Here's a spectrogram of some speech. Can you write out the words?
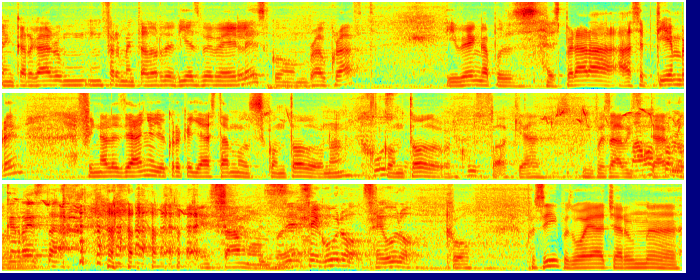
encargar un, un fermentador de 10 BBLs con Brewcraft. Y venga, pues esperar a, a septiembre, finales de año, yo creo que ya estamos con todo, ¿no? Justo. Con todo. Fuck, ya. Y pues a Vamos visitarlo. por lo que ¿no? resta. Estamos, ¿eh? seguro, seguro. Cool. Pues sí, pues voy a echar una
